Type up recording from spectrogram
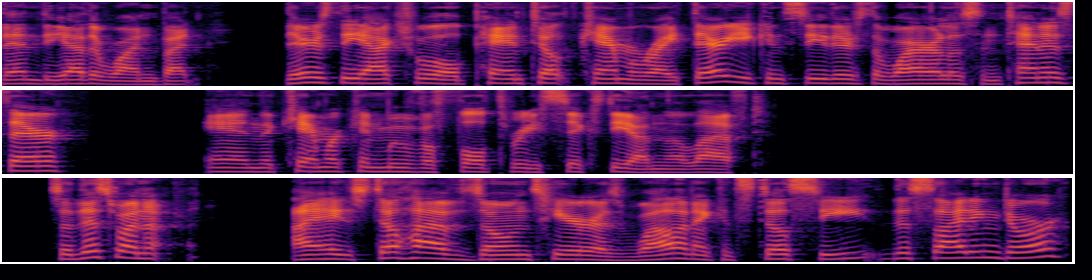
than the other one, but there's the actual pan tilt camera right there. You can see there's the wireless antennas there, and the camera can move a full 360 on the left. So this one, I still have zones here as well, and I can still see the sliding door,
